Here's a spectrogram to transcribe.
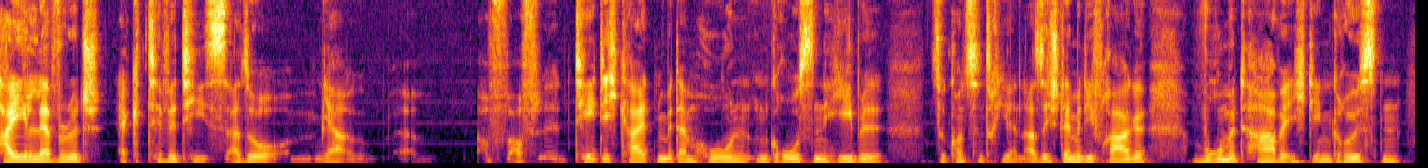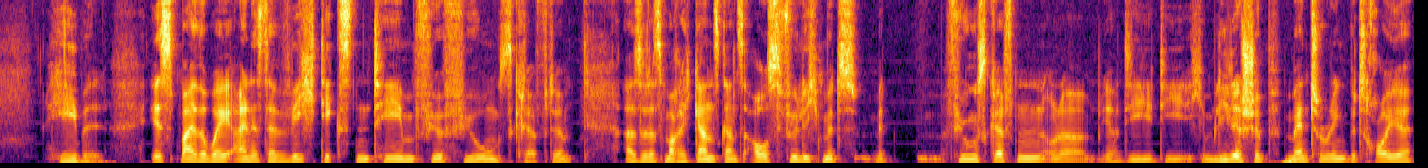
High Leverage Activities, also ja, auf, auf, Tätigkeiten mit einem hohen und großen Hebel zu konzentrieren. Also ich stelle mir die Frage, womit habe ich den größten Hebel? Ist, by the way, eines der wichtigsten Themen für Führungskräfte. Also das mache ich ganz, ganz ausführlich mit, mit Führungskräften oder ja, die, die ich im Leadership Mentoring betreue.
